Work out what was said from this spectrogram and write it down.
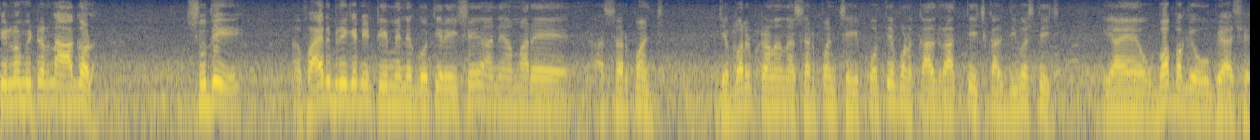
કિલોમીટરના આગળ સુધી ફાયર બ્રિગેડની ટીમ એને ગોતી રહી છે અને અમારે આ સરપંચ, જે બરફટાણાના સરપંચ છે એ પોતે પણ કાલ રાતથી જ, કાલ દિવસથી જ એ અહીંયા ઊભા પગે ઊભ્યા છે.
